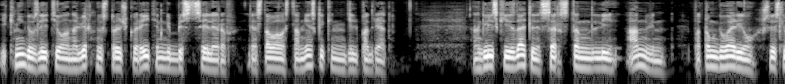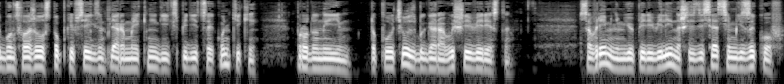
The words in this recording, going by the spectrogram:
и книга взлетела на верхнюю строчку рейтинга бестселлеров и оставалась там несколько недель подряд. Английский издатель сэр Стэнли Анвин потом говорил, что если бы он сложил стопкой все экземпляры моей книги «Экспедиция Контики», проданные им, то получилась бы гора выше Эвереста. Со временем ее перевели на 67 языков,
